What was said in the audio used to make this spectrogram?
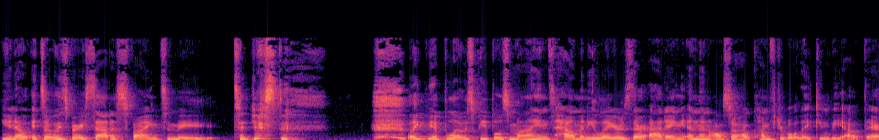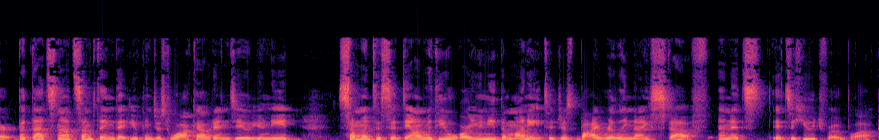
you know it's always very satisfying to me to just. like it blows people's minds how many layers they're adding and then also how comfortable they can be out there. But that's not something that you can just walk out and do. You need someone to sit down with you or you need the money to just buy really nice stuff. And it's it's a huge roadblock.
